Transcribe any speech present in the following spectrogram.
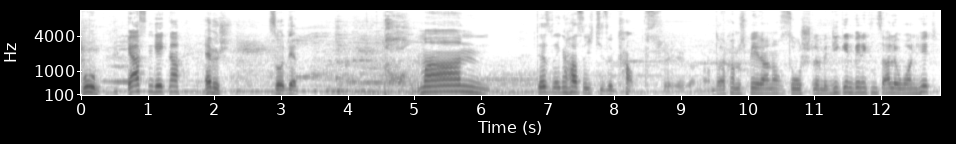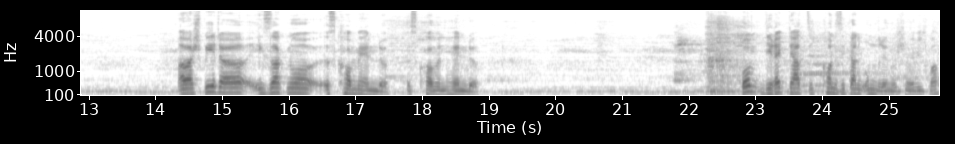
Boom. Ersten Gegner erwischt. So, der. Oh, Mann. Deswegen hasse ich diese Kampfszenen. Und da kommen später noch so schlimme. Die gehen wenigstens alle One-Hit. Aber später, ich sag nur, es kommen Hände. Es kommen Hände. Bumm, direkt, der hat sich, konnte sich gar nicht umdrehen, so schnell wie ich war.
